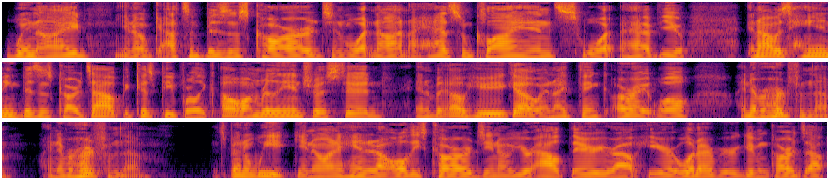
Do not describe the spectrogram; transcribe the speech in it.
when I, you know, got some business cards and whatnot, and I had some clients, what have you, and I was handing business cards out because people were like, oh, I'm really interested. And I'm like, oh, here you go. And I think, all right, well, I never heard from them. I never heard from them. It's been a week, you know, and I handed out all these cards, you know, you're out there, you're out here, whatever, you're giving cards out,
